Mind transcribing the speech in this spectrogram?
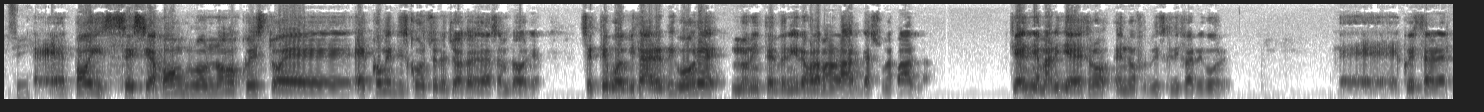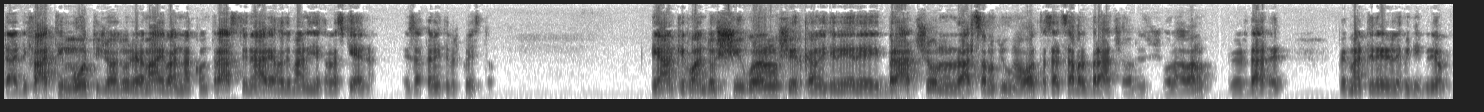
Sì. E poi se sia congruo o no, questo è, è come il discorso del giocatore della Sampdoria. Se te vuoi evitare il rigore, non intervenire con la mano larga su una palla. Tieni le mani dietro e non rischi di fare rigore. Eh, questa è la realtà. Difatti, molti giocatori oramai vanno a contrasto in area con le mani dietro la schiena, esattamente per questo. E anche quando scivolano cercano di tenere il braccio, non lo alzano più. Una volta si alzava il braccio quando scivolavano, ricordate? Per mantenere l'equilibrio.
